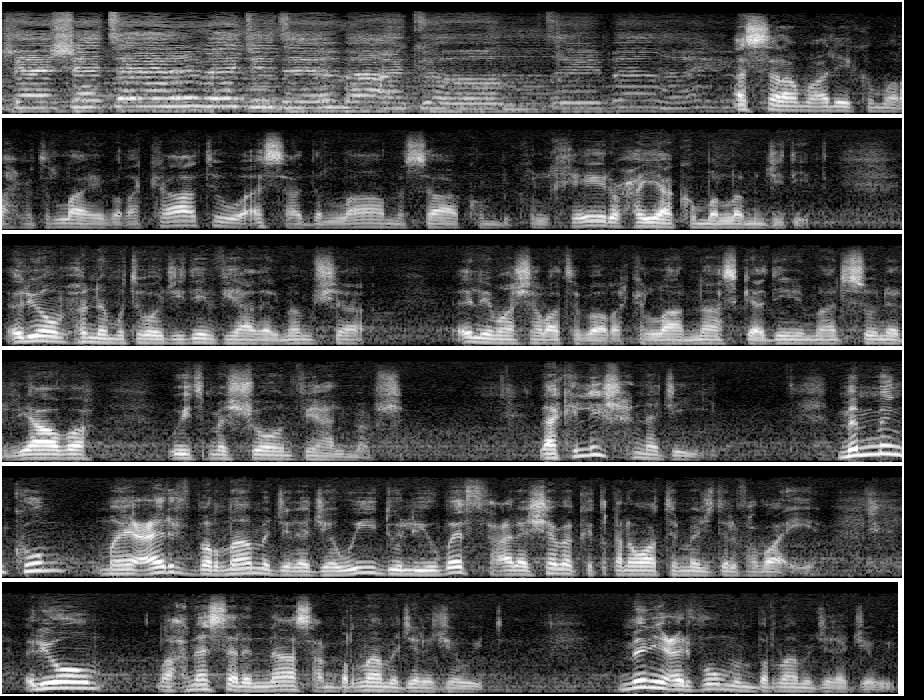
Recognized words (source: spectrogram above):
شاشة المجد معكم السلام عليكم ورحمة الله وبركاته وأسعد الله مساكم بكل خير وحياكم الله من جديد. اليوم حنا متواجدين في هذا الممشى اللي ما شاء الله تبارك الله الناس قاعدين يمارسون الرياضة ويتمشون في هالممشى. لكن ليش حنا جايين؟ من منكم ما يعرف برنامج الأجاويد واللي يبث على شبكة قنوات المجد الفضائية؟ اليوم راح نسأل الناس عن برنامج الأجاويد. من يعرفون من برنامج الأجاويد؟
